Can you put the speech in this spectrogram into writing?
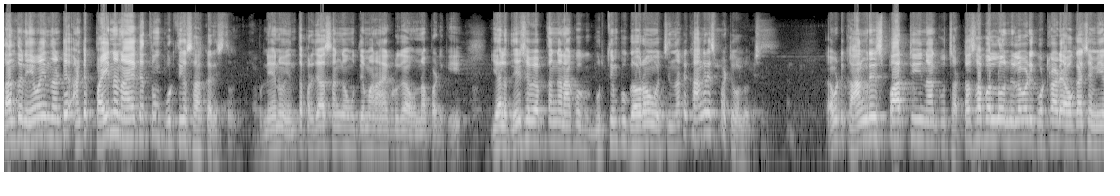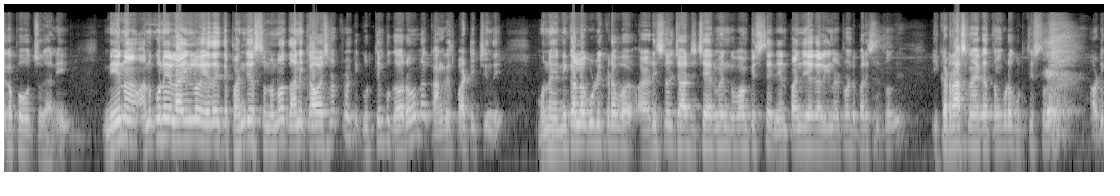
దాంతో ఏమైందంటే అంటే పైన నాయకత్వం పూర్తిగా సహకరిస్తుంది. ఇప్పుడు నేను ఎంత ప్రజాసంఘం ఉద్యమ నాయకుడిగా ఉన్నప్పటికీ ఇవాళ దేశవ్యాప్తంగా నాకు ఒక గుర్తింపు గౌరవం వచ్చిందంటే కాంగ్రెస్ పార్టీ వల్ల వచ్చింది. కాబట్టి కాంగ్రెస్ పార్టీ నాకు చట్టసభల్లో నిలబడి కొట్లాడే అవకాశం ఇవ్వకపోవచ్చు కానీ నేను అనుకునే లైన్లో ఏదైతే పనిచేస్తున్నానో దానికి కావాల్సినటువంటి గుర్తింపు గౌరవం నాకు కాంగ్రెస్ పార్టీ ఇచ్చింది. మొన్న ఎన్నికల్లో కూడా ఇక్కడ అడిషనల్ ఛార్జ్ చైర్మన్గా పంపిస్తే నేను పనిచేయగలిగినటువంటి పరిస్థితి ఉంది. ఇక్కడ రాష్ట్ర నాయకత్వం కూడా గుర్తిస్తుంది. కాబట్టి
